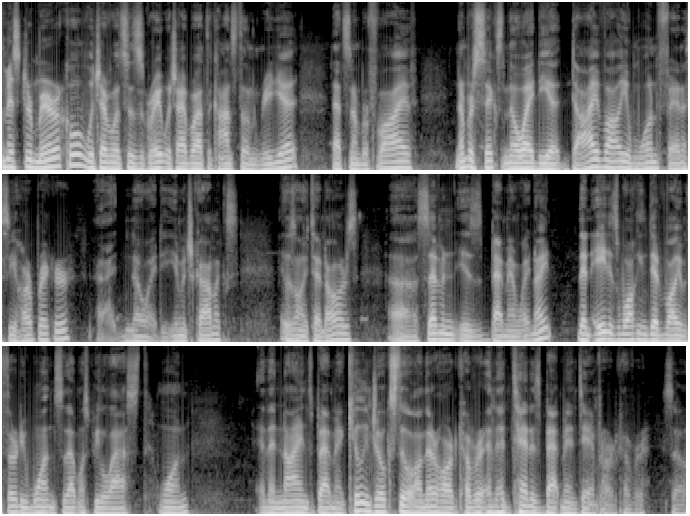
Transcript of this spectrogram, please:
Mr. Miracle, which everyone says is great, which I bought the con still didn't read yet. That's number five. Number six, no idea. Die Volume One Fantasy Heartbreaker. Uh, no idea. Image Comics. It was only ten dollars. Uh, seven is Batman White Knight. Then eight is Walking Dead Volume Thirty One. So that must be the last one. And then nine's Batman Killing Joke still on their hardcover. And then ten is Batman Damned hardcover. So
